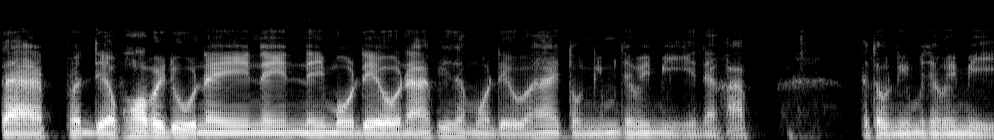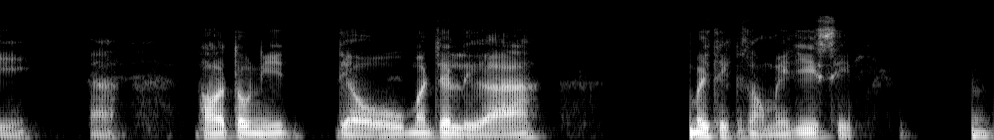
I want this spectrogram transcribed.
แต่เดี๋ยวพอไปดูในในในโมเดลนะ พี่ทำโมเดลไว้ให้ตรงนี้มันจะไม่มีนะครับไอ้ตรงนี้มันจะไม่มีอะ เพราะตรงนี้เดี๋ยวมันจะเหลือไม่ถึงสองเมตรยี่สิบอืม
